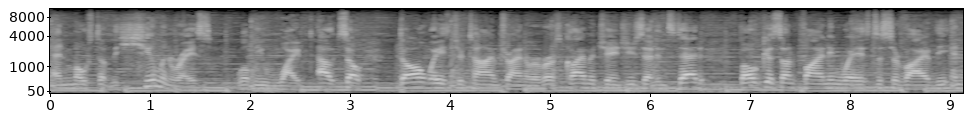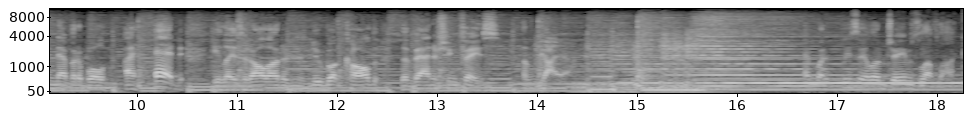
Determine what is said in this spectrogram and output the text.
and most of the human race will be wiped out. So don't waste your time trying to reverse climate change. He said, instead, focus on finding ways to survive the inevitable ahead. He lays it all out in his new book called The Vanishing Face of Gaia. Everybody, please say hello to James Lovelock. Um,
